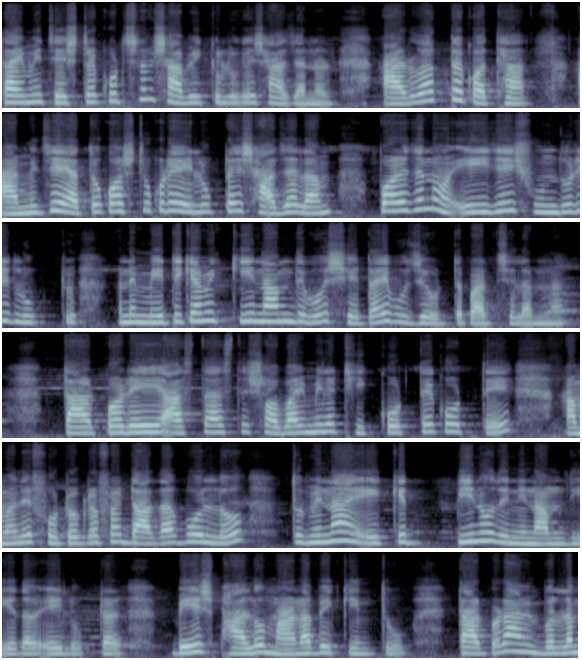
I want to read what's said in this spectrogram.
তাই আমি চেষ্টা করছিলাম সাবেক লুকে সাজানোর। আরও একটা কথা, আমি যে এত কষ্ট করে এই লুকটাই সাজালাম, পরে যেন এই যে সুন্দরী লুক মানে মেয়েটিকে আমি কি নাম দেব সেটাই বুঝে উঠতে পারছিলাম না। তারপরে আস্তে আস্তে সবাই মিলে ঠিক করতে করতে আমাদের ফটোগ্রাফার দাদা বলল, তুমি না একে বিনোদিনী নাম দিয়ে দাও এই লুকটার বেশ ভালো মানাবে কিন্তু। তারপরে আমি বললাম,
